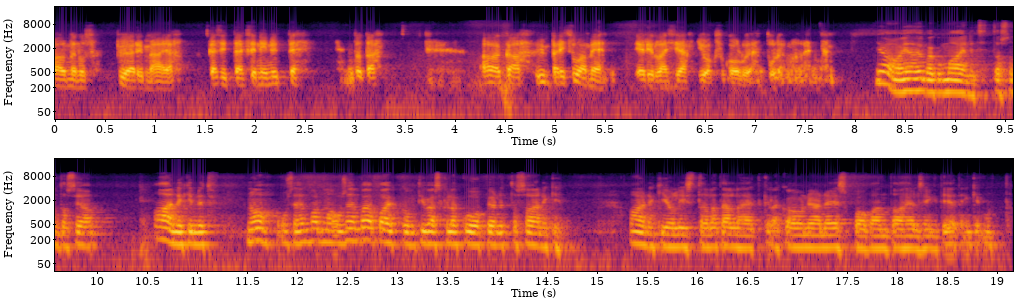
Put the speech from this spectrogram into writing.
valmennus pyörimään ja käsittääkseni nyt tota, alkaa ympäri Suomea erilaisia juoksukouluja tulemaan. Että. Joo, ihan hyvä kun mainitsit. Tuossa on tosiaan ainakin nyt, no usein varmaan useampaa paikkoja, mutta Jyväskylä Kuopio nyt tuossa ainakin, ainakin on listalla tällä hetkellä. Kauniainen, Espoo, Vantaa, Helsinki tietenkin. Mutta,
